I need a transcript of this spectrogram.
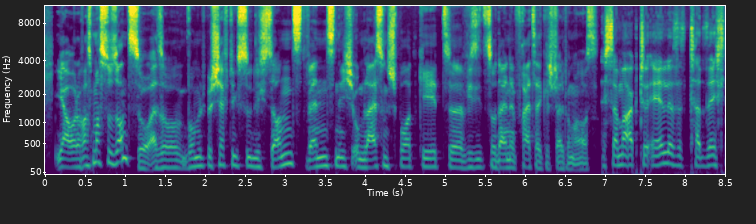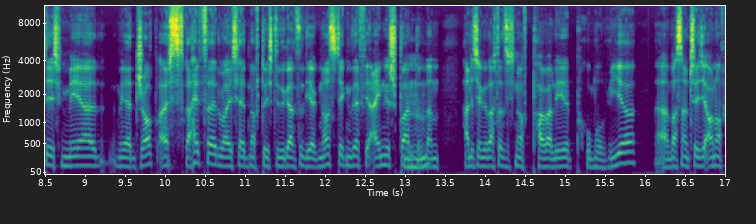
ja, oder was machst du sonst so? Also, womit beschäftigst du dich sonst, wenn es nicht um Leistungssport geht? Äh, wie sieht so deine Freizeitgestaltung aus? Ich sag mal, aktuell ist es tatsächlich mehr, mehr Job als Freizeit, weil ich halt noch durch diese ganzen Diagnostiken sehr viel eingespannt mhm. und dann hatte ich ja gesagt, dass ich noch parallel promoviere, was natürlich auch noch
